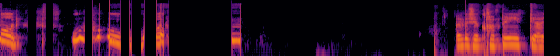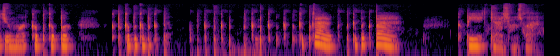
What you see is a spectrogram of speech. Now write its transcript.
Var. Uhu. Arkadaşlar kapıya ihtiyacım var. Kapı kapı. Kapı kapı kapı kapı. Kapı kapı kapı kapı kapı kapı kapı kapı kapı kapı. Kapıya ihtiyacımız var. Kapı. Kapı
